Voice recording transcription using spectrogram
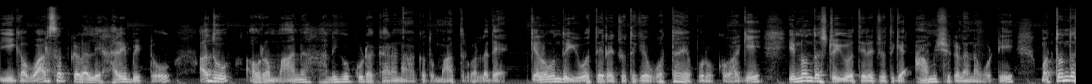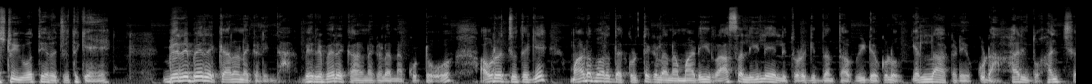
ಈಗ ವಾಟ್ಸಪ್ಗಳಲ್ಲಿ ಹರಿಬಿಟ್ಟು ಅದು ಅವರ ಮಾನಹಾನಿಗೂ ಕೂಡ ಕಾರಣ ಆಗೋದು ಮಾತ್ರವಲ್ಲದೆ ಕೆಲವೊಂದು ಯುವತಿಯರ ಜೊತೆಗೆ ಒತ್ತಾಯಪೂರ್ವಕವಾಗಿ ಇನ್ನೊಂದಷ್ಟು ಯುವತಿಯರ ಜೊತೆಗೆ ಆಮಿಷಗಳನ್ನು ಒಡ್ಡಿ ಮತ್ತೊಂದಷ್ಟು ಯುವತಿಯರ ಜೊತೆಗೆ ಬೇರೆ ಬೇರೆ ಕಾರಣಗಳಿಂದ, ಬೇರೆ ಬೇರೆ ಕಾರಣಗಳನ್ನು ಕೊಟ್ಟು ಅವರ ಜೊತೆಗೆ ಮಾಡಬಾರದ ಕೃತ್ಯಗಳನ್ನು ಮಾಡಿ ರಾಸಲೀಲೆಯಲ್ಲಿ ತೊಡಗಿದ್ದಂಥ ವಿಡಿಯೋಗಳು ಎಲ್ಲ ಕಡೆಯೂ ಕೂಡ ಹರಿದು ಹಂಚು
